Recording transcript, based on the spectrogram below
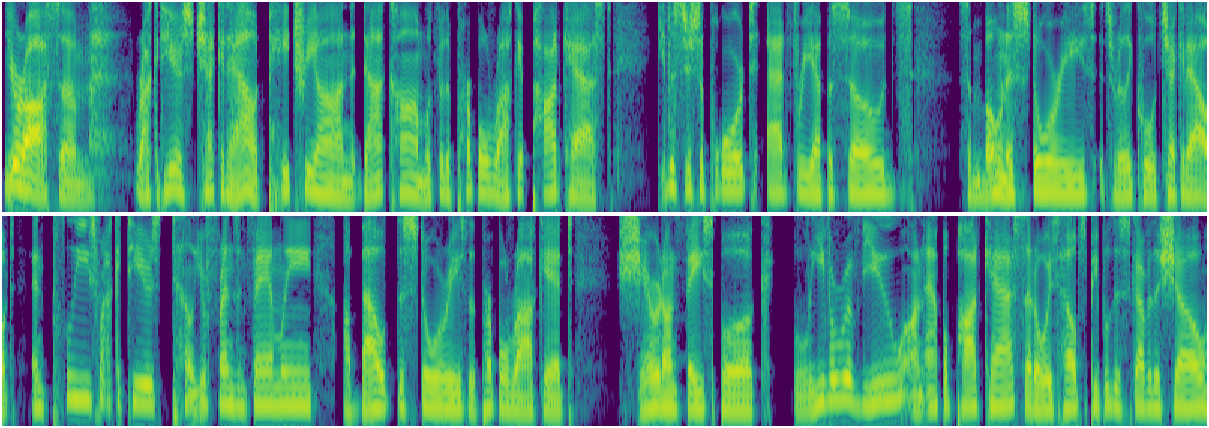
You're awesome. Rocketeers, check it out. Patreon.com. Look for the Purple Rocket Podcast. Give us your support, ad free episodes, some bonus stories. It's really cool. Check it out. And please, Rocketeers, tell your friends and family about the stories of the Purple Rocket. Share it on Facebook. Leave a review on Apple Podcasts. That always helps people discover the show.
